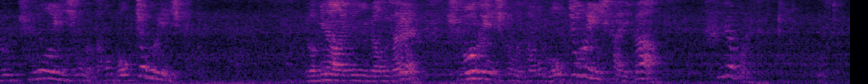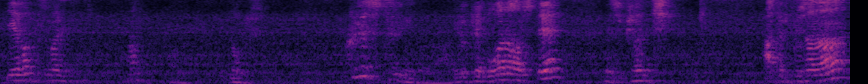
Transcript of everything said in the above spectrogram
이거 주어 인식을 못하고 목적으로 인식해. 여기 나와 있는 이 명사를 주어로 인식을 못하고 목적으로 인식하니까 틀려버려. 얘가 무슨 말이지? 어? 이렇게. 그래서 틀린 거야. 이렇게 뭐가 나왔을 때, 그렇지, 변칙. 앞에 부사나,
